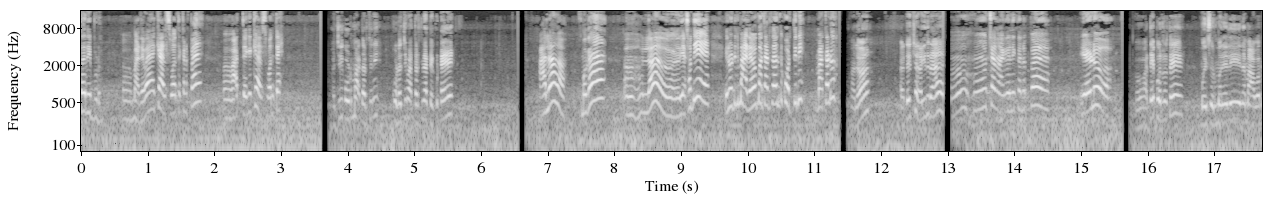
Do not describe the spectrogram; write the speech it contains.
ಸರಿ ಬಿಡು. ಮದುವೆ ಕೆಲಸ ಅಂತ ಕಣಪ್ಪ. ಆ, ಅತ್ತೆಗೆ ಕೆಲಸ ಅಂತೆ ಅಜ್ಜಿ ಕೊಡು ಮಾತಾಡ್ತೀನಿ. ಕೊಡಜ್ಜಿ ಮಾತಾಡ್ತೀನಿ ಅತ್ತೆ ಕುಟೆ ಅಲೋ ಮಗ? ಹಲೋ ಯಸದಿ ನೋಡಿ ಮದುವೆ ಮಾತಾಡ್ತಾ ಅಂತ ಕೊಡ್ತೀನಿ. ಮಾತಾಡು. ಹಲೋ ಅದೇ ಚೆನ್ನಾಗಿದ್ರಾ ಹ್ಞೂ ಹ್ಞೂ ಚೆನ್ನಾಗಿ ಕಣಪ್ಪ. ಹೇಳು. ಅತ್ತೆ ಅದೇ ಬರ್ತದೆ ಮೈಸೂರು ಮನೆಯಲ್ಲಿ ನಮ್ಮ ಅವ್ರ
